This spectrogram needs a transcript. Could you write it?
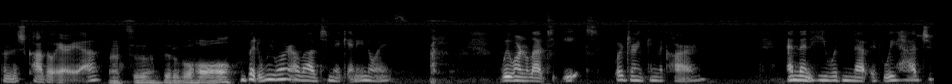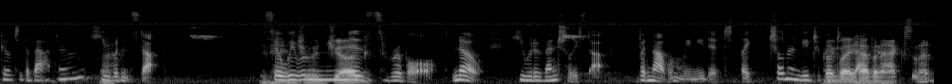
from the chicago area That's a bit of a haul. but we weren't allowed to make any noise. We weren't allowed to eat or drink in the car. And then he would never, if we had to go to the bathroom, he Ah. wouldn't stop. So we were you a jug. miserable. No, he would eventually stop, but not when we needed. Like children need to go Anybody to the have an accident?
